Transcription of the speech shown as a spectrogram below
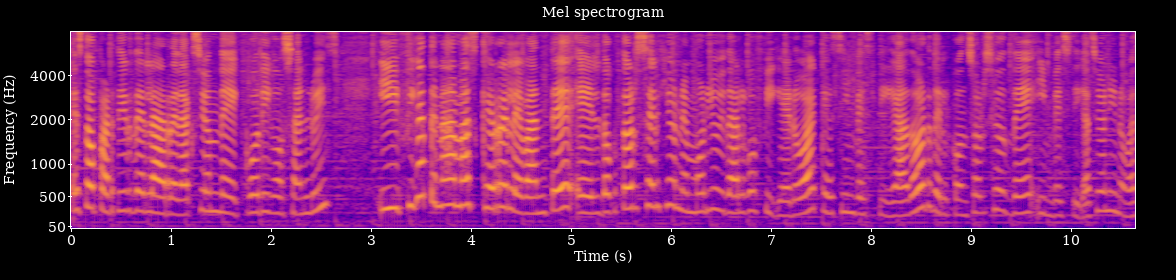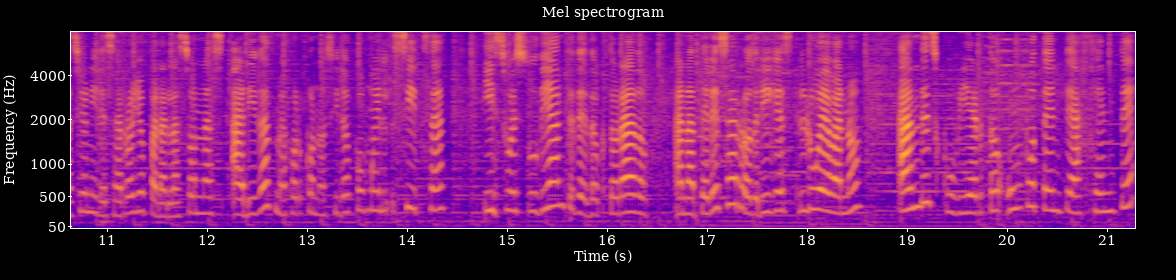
Esto a partir de la redacción de Código San Luis. Y fíjate nada más qué relevante, el doctor Sergio Nemorio Hidalgo Figueroa, que es investigador del Consorcio de Investigación, Innovación y Desarrollo para las Zonas Áridas, mejor conocido como el CITSA, y su estudiante de doctorado, Ana Teresa Rodríguez Luébano, han descubierto un potente agente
